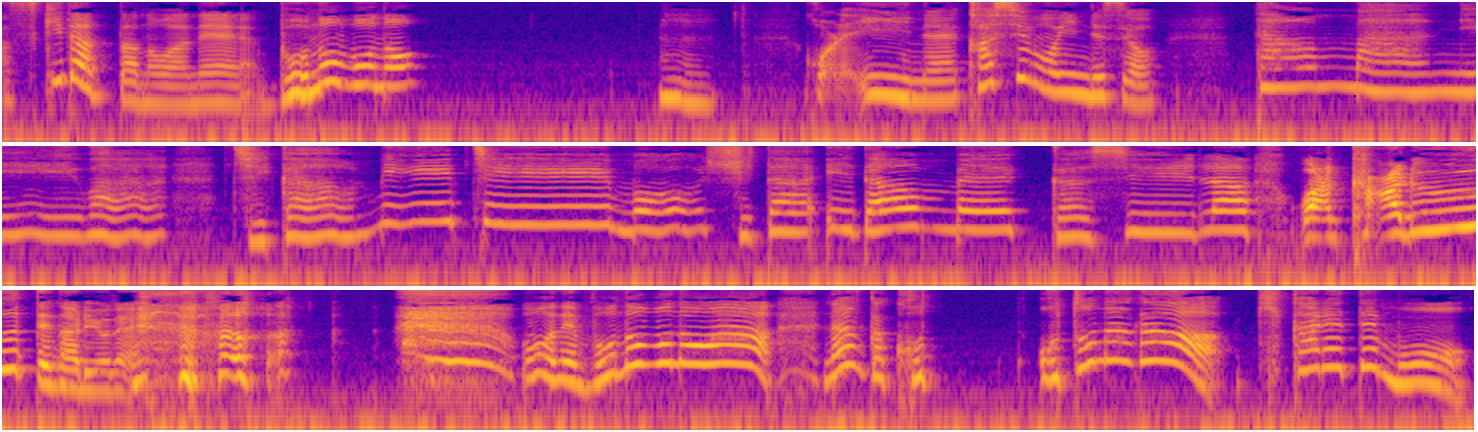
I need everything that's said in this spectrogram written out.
好きだったのはね、ボノボノ。うん。これいいね。歌詞もいいんですよ。たまには近道もしたいダメかしら。わかるーってなるよね もうね、ボノボノは、なんかこ、大人が聞かれても、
